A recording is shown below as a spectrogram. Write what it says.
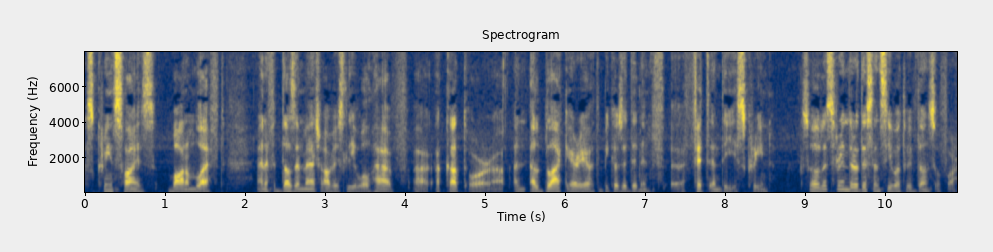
screen size bottom left. And if it doesn't match, obviously it will have uh, a cut or a, a, black area because it didn't uh, fit in the screen. So let's render this and see what we've done so far.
